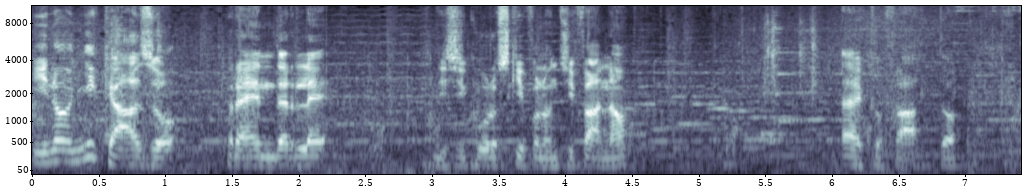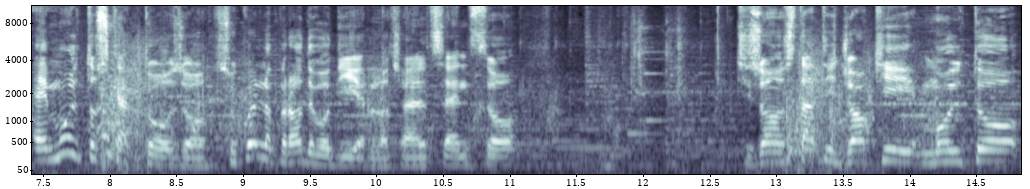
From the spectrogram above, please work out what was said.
In ogni caso, prenderle di sicuro schifo non ci fa, no? Ecco fatto. È molto scattoso, su quello però devo dirlo, cioè nel senso... Ci sono stati giochi molto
